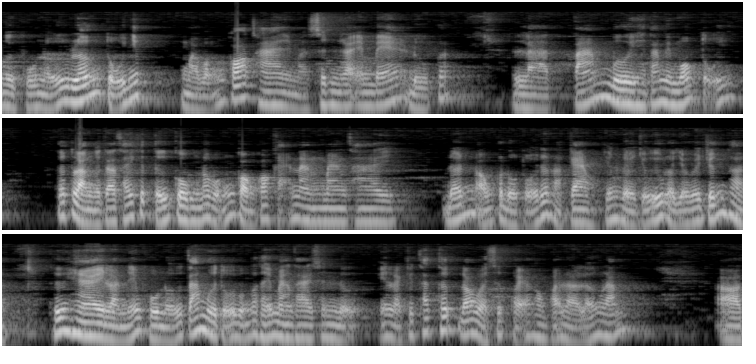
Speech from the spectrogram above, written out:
người phụ nữ lớn tuổi nhất mà vẫn có thai mà sinh ra em bé được đó, là 80 hay 81 tuổi. Tức là người ta thấy cái tử cung nó vẫn còn có khả năng mang thai đến ổng có độ tuổi rất là cao vấn đề chủ yếu là do cái trứng thôi. Thứ hai là nếu phụ nữ 80 tuổi vẫn có thể mang thai sinh được nghĩa là cái thách thức đó về sức khỏe không phải là lớn lắm. À,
